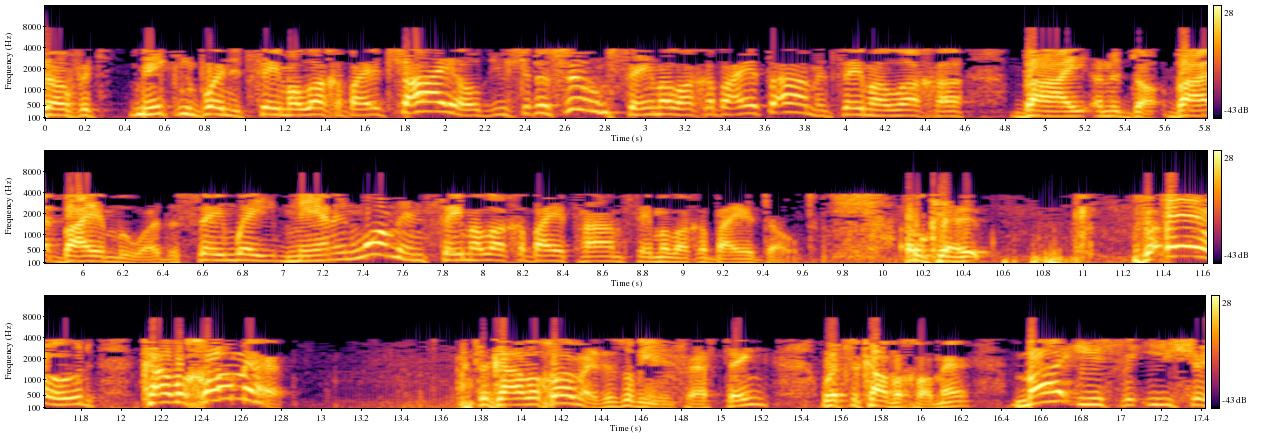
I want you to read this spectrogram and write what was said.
So if it's making point it's same halacha by a child, you should assume same halacha by a tam and same halacha by an adult, by, by a muad. The same way man and woman, same halacha by a tam, same halacha by adult. Okay. The ode kavachomer. It's a kavachomer. This will be interesting. What's a kavachomer? Ma ish v'isha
